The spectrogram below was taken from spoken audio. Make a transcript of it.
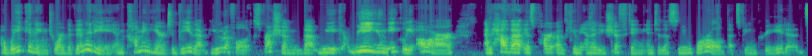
awakening to our divinity and coming here to be that beautiful expression that we we uniquely are and how that is part of humanity shifting into this new world that's being created.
